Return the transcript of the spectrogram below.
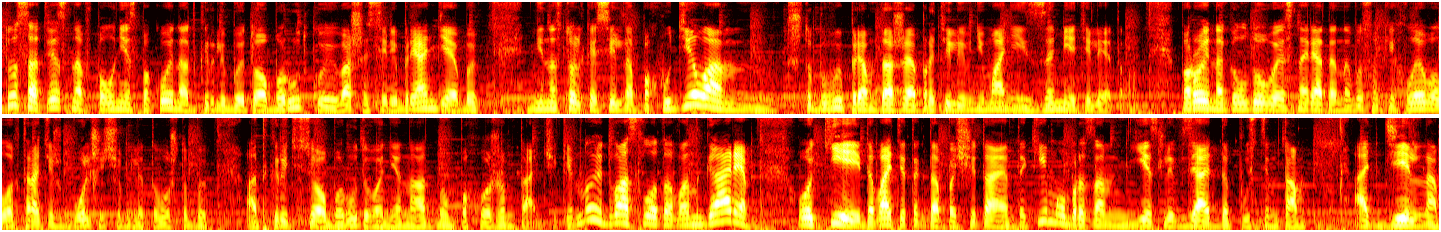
то, соответственно, вполне спокойно открыли бы эту оборудку, и ваша серебряндия бы не настолько сильно похудела, чтобы вы прям даже обратили внимание и заметили этого. Порой на голдовые снаряды на высоких левелах тратишь больше, чем для того, чтобы открыть все оборудование на одном похожем танчике. Ну и два слота в ангаре. Окей, давай Давайте тогда посчитаем таким образом, если взять, допустим, там отдельно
